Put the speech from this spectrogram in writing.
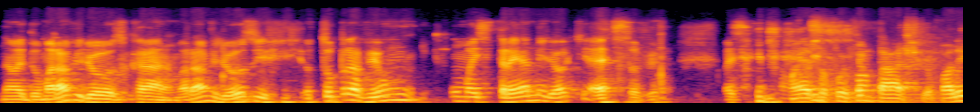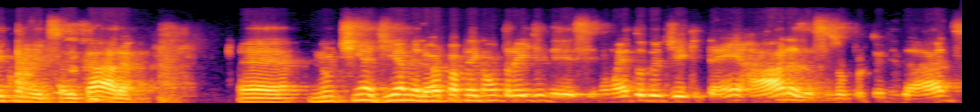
Não, Edu, maravilhoso, cara, maravilhoso. E eu tô para ver um, uma estreia melhor que essa, viu? Vai ser Não, essa foi fantástica. Eu falei com ele, falei, cara, é, não tinha dia melhor para pegar um trade desse. Não é todo dia que tem, é raras essas oportunidades.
